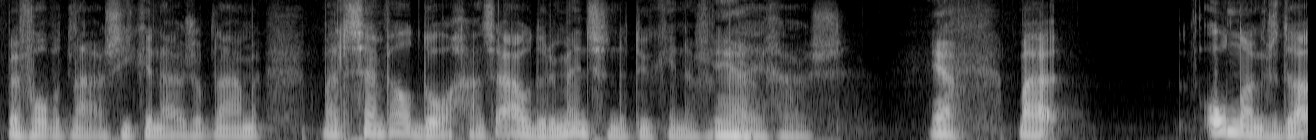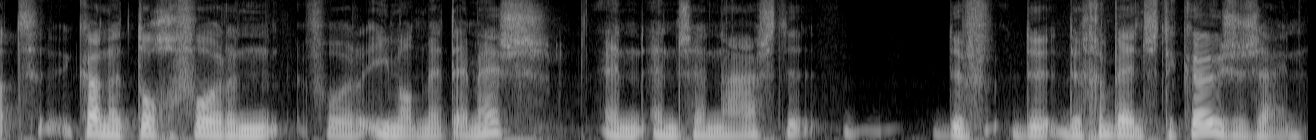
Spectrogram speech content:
bijvoorbeeld naar een ziekenhuisopname. Maar het zijn wel doorgaans oudere mensen natuurlijk in een Ja. verpleeghuis. Ja. Maar ondanks dat kan het toch voor, een, voor iemand met MS en, en zijn naasten de, de, de gewenste keuze zijn.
